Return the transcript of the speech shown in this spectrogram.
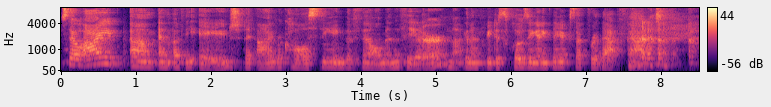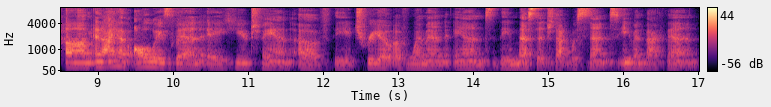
So I um, am of the age that I recall seeing the film in the theater. I'm not going to be disclosing anything except for that fact. um, and I have always been a huge fan of the trio of women and the message that was sent even back then.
